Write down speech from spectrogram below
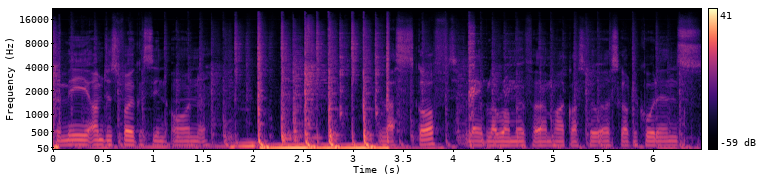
For me, I'm just focusing on La Scoffed, label I run with um, High Class Filter, Scoffed Recordings.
